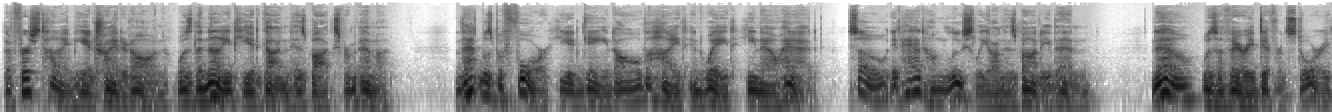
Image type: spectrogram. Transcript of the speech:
The first time he had tried it on was the night he had gotten his box from Emma. That was before he had gained all the height and weight he now had, so it had hung loosely on his body then. Now was a very different story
